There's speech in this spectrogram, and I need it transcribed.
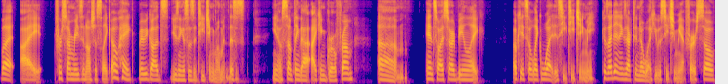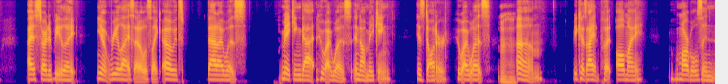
but I for some reason I was just like, oh hey, maybe God's using this as a teaching moment. This is, you know, something that I can grow from. Um, and so I started being like, okay, so like, what is he teaching me? Because I didn't exactly know what he was teaching me at first. So I started to be like, you know, realize that I was like, oh, it's that I was making that who I was and not making his daughter who I was. Mm-hmm. Um, because I had put all my marbles in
